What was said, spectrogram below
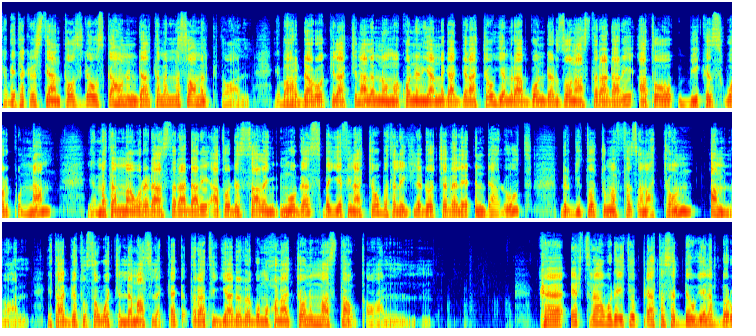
ከቤተ ክርስቲያን ተወስደው እስካሁን እንዳልተመለሱ አመልክተዋል። የባህር ዳር ወኪላችን አለምነው መኮንን ያነጋገራቸው የምዕራብ ጎንደር ዞን አስተዳዳሪ አቶ ቢክስ ወርቁና የመተማ ወረዳ አስተዳዳሪ አቶ ደሳለኝ ሞገስ በየፊናቸው በተለይ ቬለ እንዳሉት ድርጊቶቹ መፈጸማቸውን አምነዋል። የታገቱ ሰዎችን ለማስለቀቅ ጥረት እያደረጉ መሆናቸውንም አስታውቀዋል። ከኤርትራ ወደ ኢትዮጵያ ተሰደው የነበሩ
